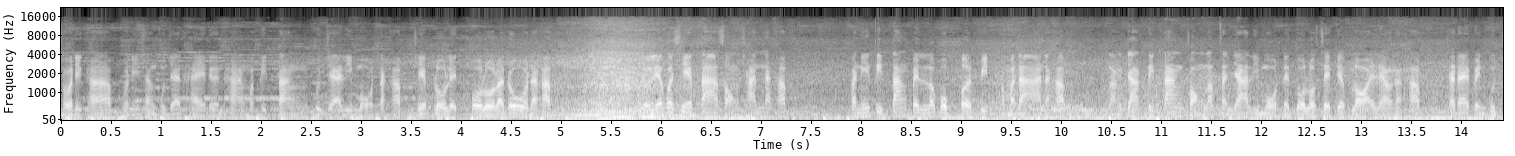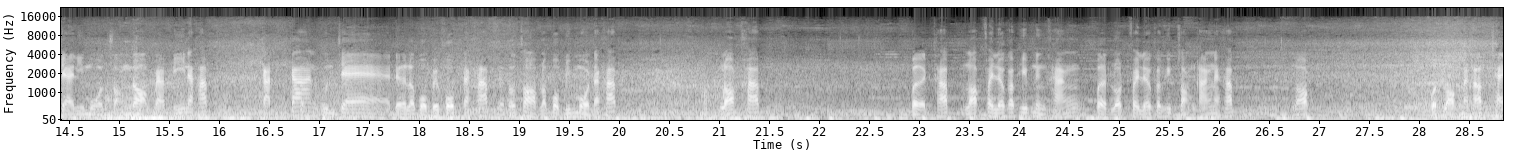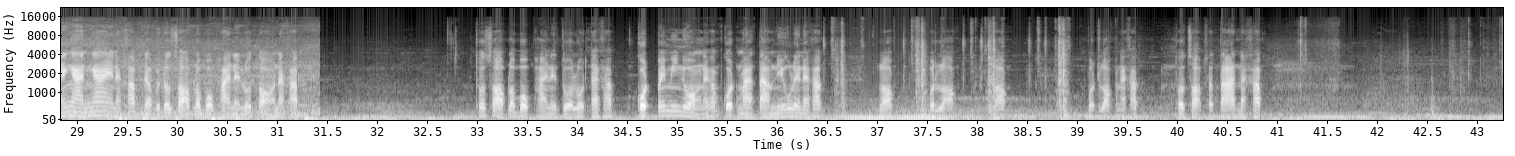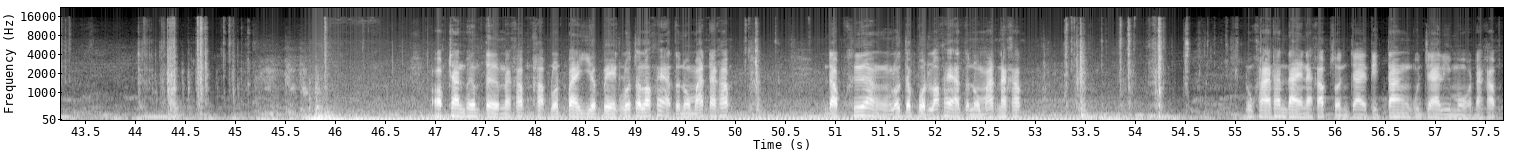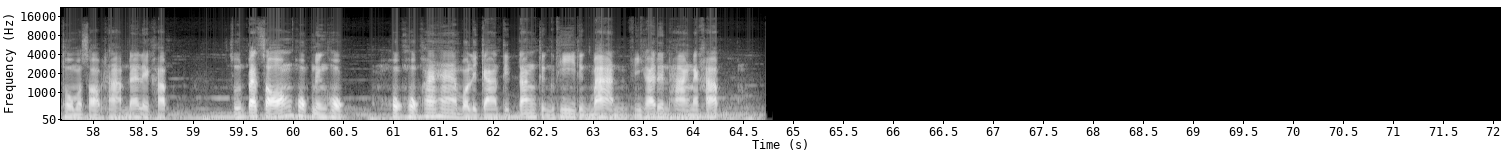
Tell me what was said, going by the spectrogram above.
สวัสดีครับ วันนี้ช่างกุญแจไทยเดินทางมาติดตั้งกุญแจรีโมทนะครับเชฟโรเลตโคโลราโดนะครับหรือเรียกว่าเชฟตา 2 ชั้นนะครับคันนี้ติดตั้งเป็นระบบเปิดปิดธรรมดานะครับ หลังจากติดตั้งกล่องรับสัญญาณรีโมทในตัวรถเสร็จเรียบร้อยแล้วนะครับ จะได้เป็นกุญแจรีโมท2ดอกแบบนี้นะครับ กัดก้านกุญแจเดินระบบไปครบนะครับเดี๋ยวทดสอบระบบรีโมทนะครับ ล็อกครับ เปิดครับ ล็อกไฟเลี้ยวกระพริบหนึ่งครั้ง เปิดรถไฟเลี้ยวกระพริบสองครั้งนะครับ ล็อก กดล็อกนะครับ ใช้งานง่ายนะครับ เดี๋ยวไปทดสอบระบบภายในรถต่อนะครับ ทดสอบระบบภายในตัวรถนะครับ กดไม่มีหน่วงนะครับ กดมาตามนิ้วเลยนะครับ ล็อก กดล็อก ล็อก กดล็อกนะครับ ทดสอบสตาร์ทนะครับออปชันเพิ่มเติมนะครับ ขับรถไปเหยียบเบรกรถจะล็อกให้อัตโนมัตินะครับ ดับเครื่องรถจะปลดล็อกให้อัตโนมัตินะครับ ลูกค้าท่านใดนะครับ สนใจติดตั้งกุญแจรีโมทนะครับ โทรมาสอบถามได้เลยครับ 082 616 6655 บริการติดตั้งถึงที่ถึงบ้านฟรีค่าเดินทางนะครับ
